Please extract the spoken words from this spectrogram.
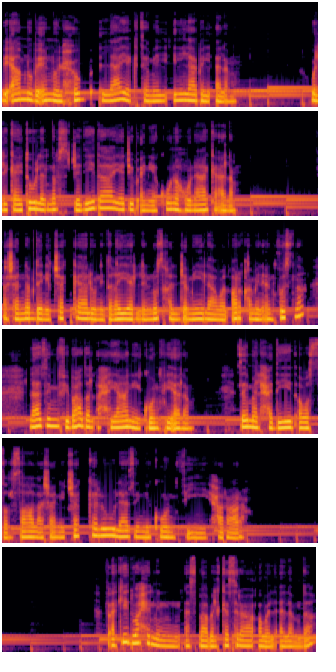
بيآمنوا بأنه الحب لا يكتمل إلا بالألم ولكي تولد نفس جديدة يجب أن يكون هناك ألم. عشان نبدأ نتشكل ونتغير للنسخة الجميلة والأرقى من أنفسنا لازم في بعض الأحيان يكون في ألم. زي ما الحديد أو الصلصال عشان يتشكلوا لازم يكون في حرارة. فأكيد واحد من أسباب الكسرة أو الألم ده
